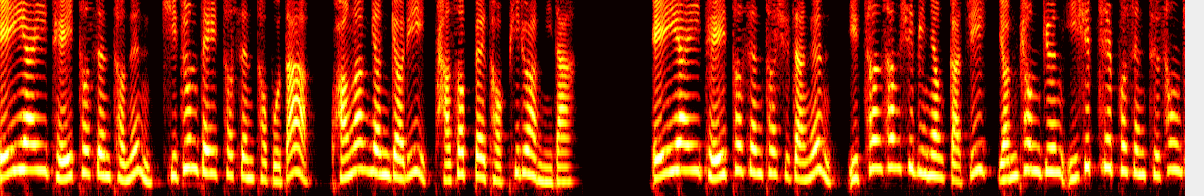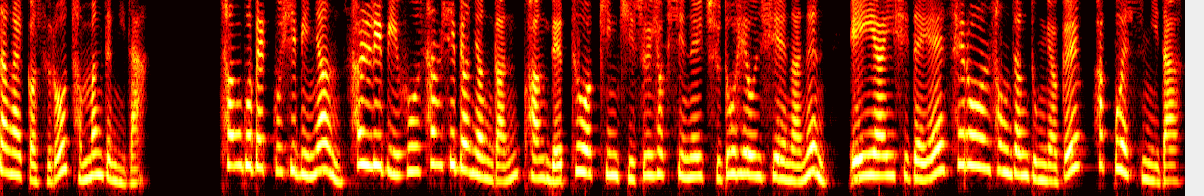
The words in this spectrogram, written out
AI 데이터 센터는 기존 데이터 센터보다 광학 연결이 5배 더 필요합니다. AI 데이터 센터 시장은 2032년까지 연평균 27% 성장할 것으로 전망됩니다. 1992년 설립 이후 30여 년간 광 네트워킹 기술 혁신을 주도해온 시에나는 AI 시대의 새로운 성장 동력을 확보했습니다.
